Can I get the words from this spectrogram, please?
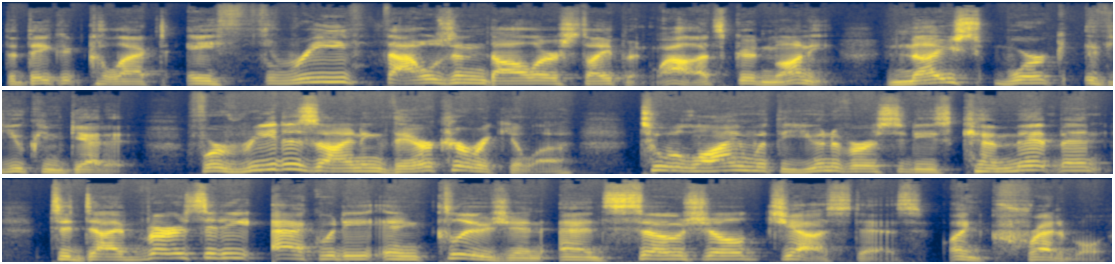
that they could collect a $3,000 stipend. Wow, that's good money. Nice work if you can get it for redesigning their curricula to align with the university's commitment to diversity, equity, inclusion, and social justice. Incredible.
